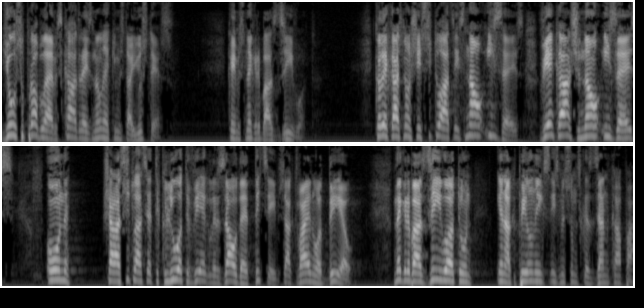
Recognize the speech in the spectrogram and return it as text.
jūsu problēmas kādreiz neliek jums tā justies? ka jums negribās dzīvot. Ka liekas, no šīs situācijas nav izējas, vienkārši nav izējas, un šādā situācijā tik ļoti viegli ir zaudēt ticību, sākt vainot Dievu. Negribās dzīvot un ienāk pilnīgs izmisums, kas dzen kapā.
